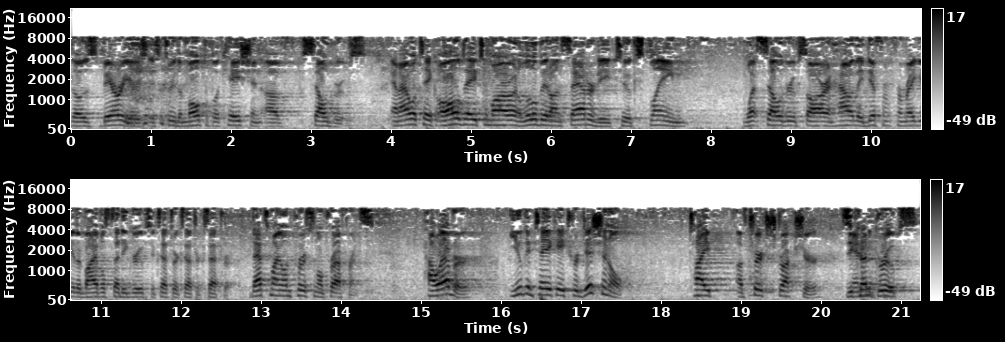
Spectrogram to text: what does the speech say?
those barriers is through the multiplication of cell groups. And I will take all day tomorrow and a little bit on Saturday to explain what cell groups are and how they differ from regular Bible study groups, etc., etc., etc. That's my own personal preference. However, you can take a traditional type of church structure Sie and groups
